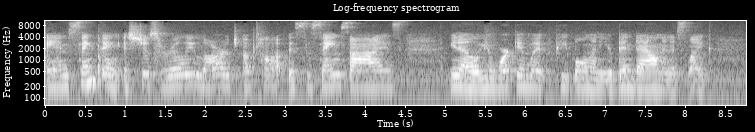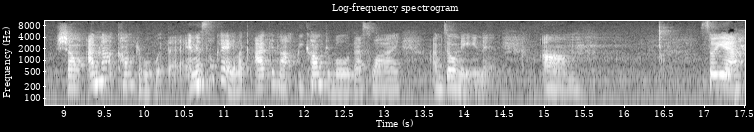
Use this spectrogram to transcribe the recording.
And same thing it's just really large up top. It's the same size. You know you're working with people and you're bent down and it's like shown i'm not comfortable with that. And it's okay like i could not be comfortable. That's why i'm donating it. Um so yeah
